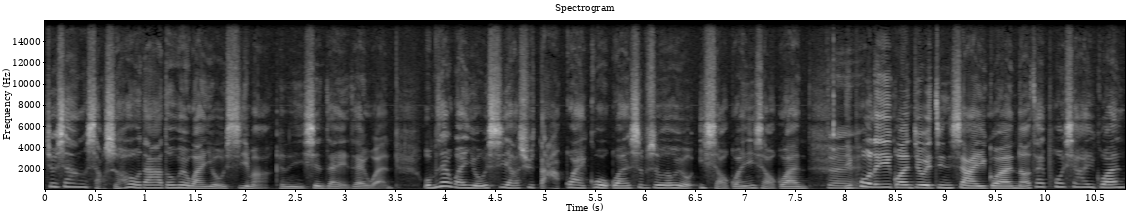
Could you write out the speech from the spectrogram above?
就像小时候大家都会玩游戏嘛，可能你现在也在玩。我们在玩游戏啊，去打怪过关，是不是会有一小关一小关？对，你破了一关就会进下一关，然后再破下一关，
